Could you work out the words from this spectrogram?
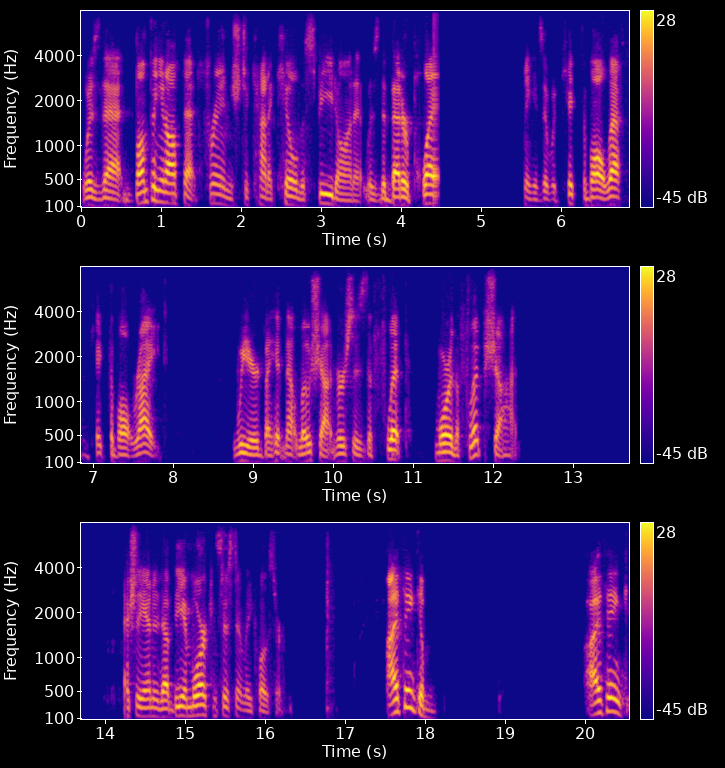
was that bumping it off that fringe to kind of kill the speed on it was the better play. Is it would kick the ball left and kick the ball right weird by hitting that low shot versus the flip, more of the flip shot, actually ended up being more consistently closer. I think a, I think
